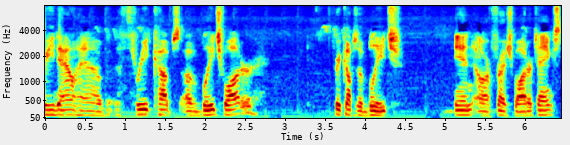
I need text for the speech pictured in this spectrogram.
We now have three cups of bleach water, three cups of bleach in our fresh water tanks.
